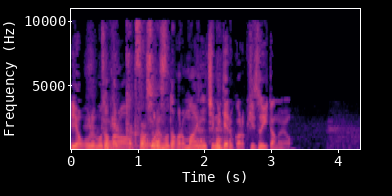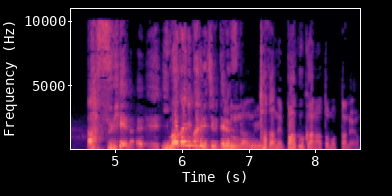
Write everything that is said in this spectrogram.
いや、俺もだから、とにかく拡散しました俺もだから毎日見てるから気づいたのよ。あ、すげえな。え、未だに毎日見てるんですか、うん。ただね、バグかなと思ったのよ。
